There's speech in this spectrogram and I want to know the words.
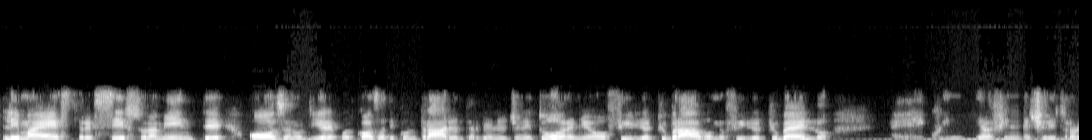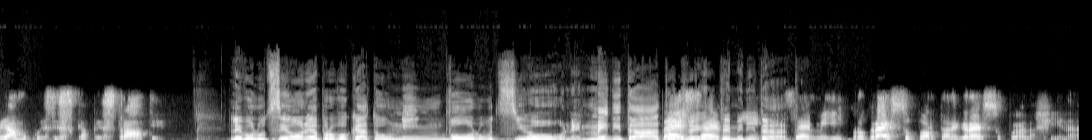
le maestre se solamente osano dire qualcosa di contrario interviene il genitore, mio figlio è il più bravo, mio figlio è il più bello e quindi alla fine ci ritroviamo questi scapestrati. L'evoluzione ha provocato un'involuzione. Meditate, Beh, gente, Sammy, meditate. Sammy, il progresso porta regresso poi alla fine.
